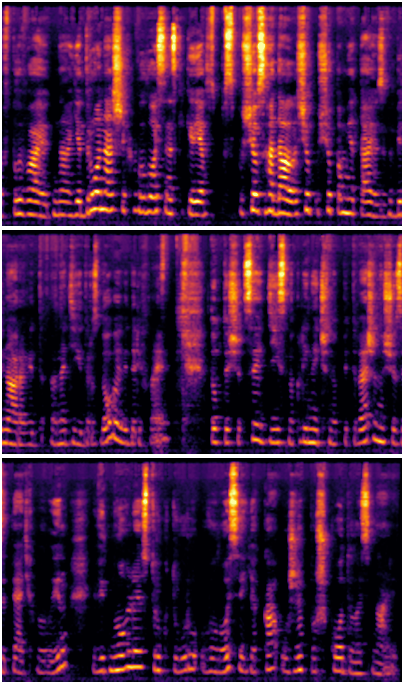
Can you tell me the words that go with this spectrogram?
впливають на ядро наших волосся, наскільки я що згадала, що, що пам'ятаю з вебінара від е, Надії Дроздової від Oriflame. Тобто, що це дійсно клінічно підтверджено, що за 5 хвилин відновлює структуру волосся, яка вже пошкодилась навіть.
